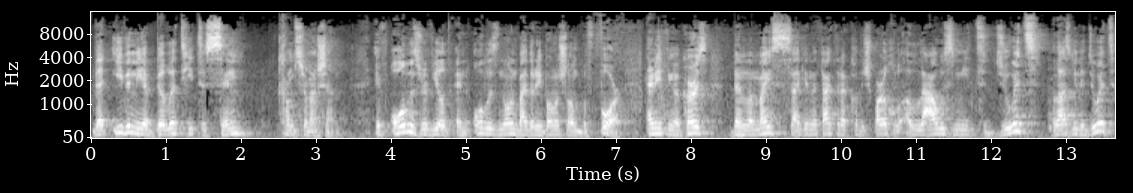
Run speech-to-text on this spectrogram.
that even the ability to sin comes from Hashem. If all is revealed and all is known by the Ribbon Shalom before anything occurs, then Lamais, again, the fact that HaKadosh Baruch Hu allows me to do it, allows me to do it,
